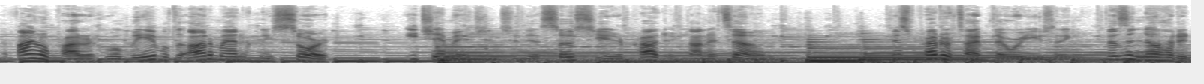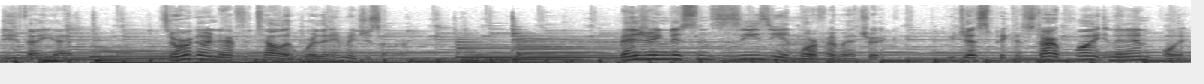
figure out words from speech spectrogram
The final product will be able to automatically sort each image into the associated project on its own. This prototype that we're using doesn't know how to do that yet, so we're going to have to tell it where the images are. Measuring distance is easy in Morphometric. You just pick a start point and an end point.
